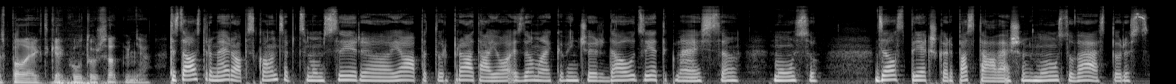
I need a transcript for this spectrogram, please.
kas paliek tikai kultūras atmiņā. Tas austrumu Eiropas koncepts mums ir jāpatur prātā, jo es domāju, ka viņš ir daudz ietekmējis mūsu dzelzceļa priekškara pastāvēšanu, mūsu vēstures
